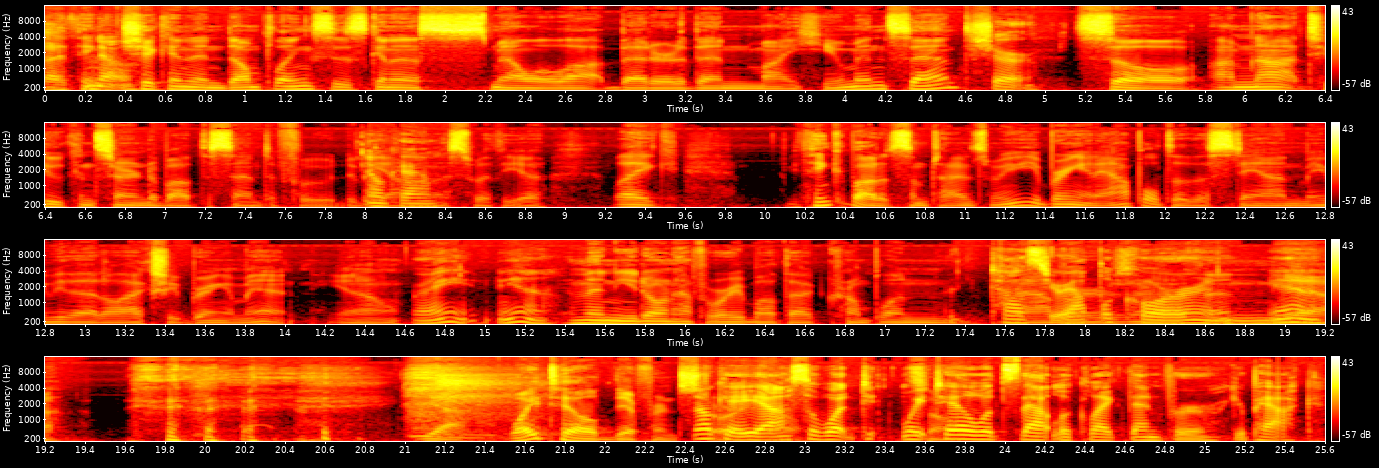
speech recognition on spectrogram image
I think No. chicken and dumplings is gonna smell a lot better than my human scent. Sure. So I'm not too concerned about the scent of food, to be Okay. honest with you. Like, you think about it sometimes. Maybe you bring an apple to the stand. Maybe that'll actually bring them in. You know, Right. Yeah. and then you don't have to worry about that crumpling. toss your apple core and- yeah. yeah. Yeah. whitetail different story. Okay. Yeah. though. So what whitetail? What's that look like then for your pack?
